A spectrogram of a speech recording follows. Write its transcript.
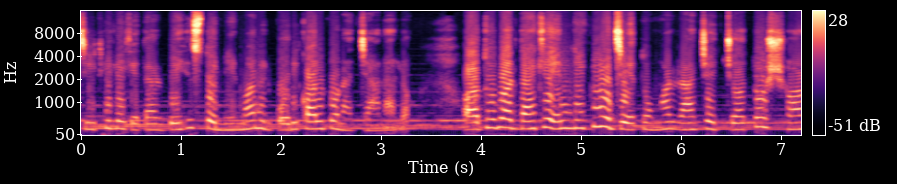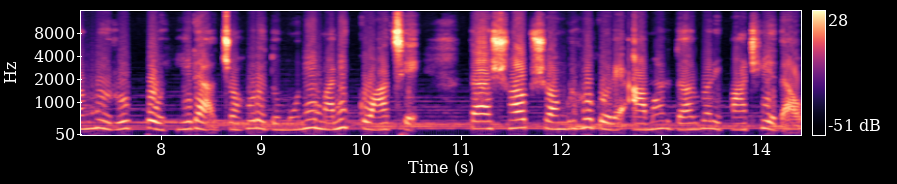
চিঠি লিখে তার বেহেস্ত নির্মাণের পরিকল্পনা জানালো। অথবা তাকে লিখলো যে, তোমার রাজ্যে যত স্বর্ণ, রূপ্য, হীরা, জহরত, মণি, মাণিক্য আছে, তা সব সংগ্রহ করে আমার দরবারে পাঠিয়ে দাও।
